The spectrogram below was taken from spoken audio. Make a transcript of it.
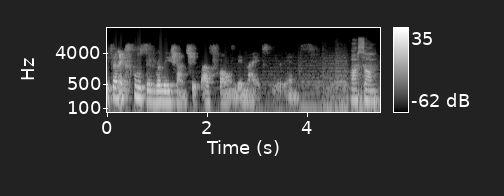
it's an exclusive relationship I've found in my experience. Awesome.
